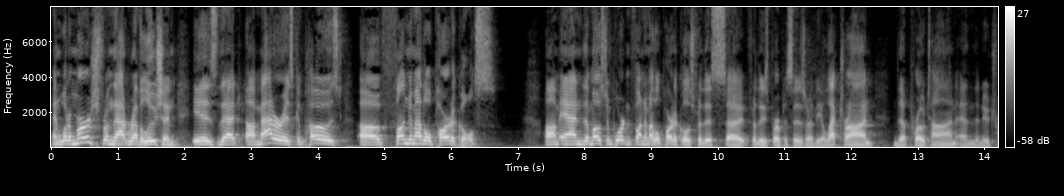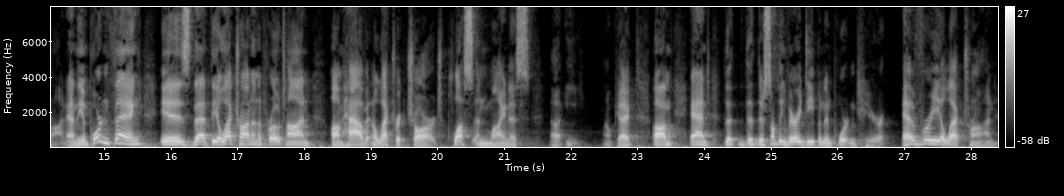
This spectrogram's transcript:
And what emerged from that revolution is that uh, matter is composed of fundamental particles. Um, and the most important fundamental particles for, this, uh, for these purposes are the electron, the proton, and the neutron. And the important thing is that the electron and the proton um, have an electric charge, plus and minus uh, E. Okay? Um, and the, the, there's something very deep and important here. Every electron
